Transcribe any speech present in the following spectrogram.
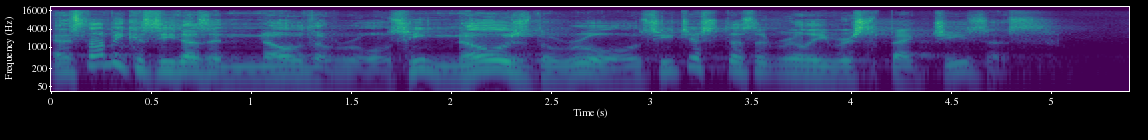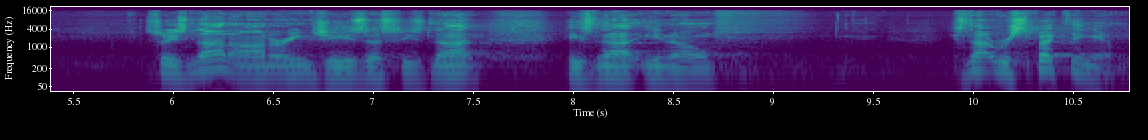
And it's not because he doesn't know the rules, he knows the rules, he just doesn't really respect Jesus. So he's not honoring Jesus. He's not, he's not, you know, he's not respecting him.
